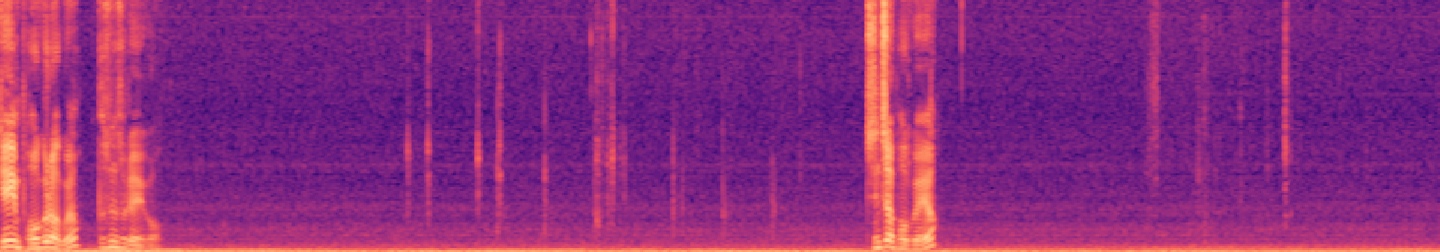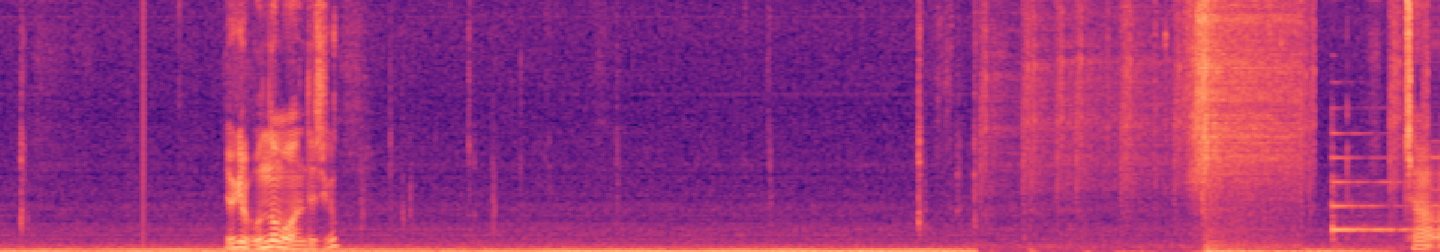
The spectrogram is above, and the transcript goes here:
게임 버그라고요? 무슨 소리야 이거? 진짜 버그예요? 여길 못 넘어가는데 지금? 자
